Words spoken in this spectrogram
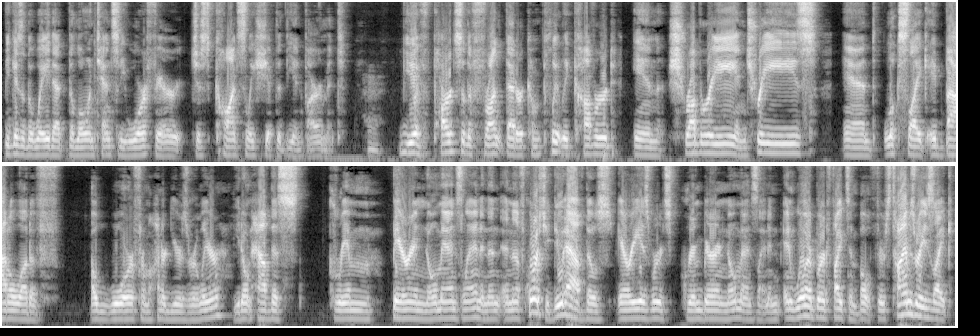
because of the way that the low intensity warfare just constantly shifted the environment. Hmm. You have parts of the front that are completely covered in shrubbery and trees and looks like a battle out of a war from 100 years earlier. You don't have this grim, barren no man's land. And then, and of course, you do have those areas where it's grim, barren no man's land. And, and Will R. Bird fights in both. There's times where he's like,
